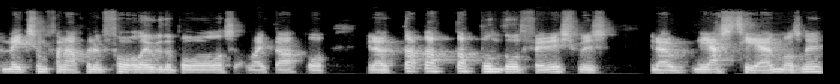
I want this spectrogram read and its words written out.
and make something happen and fall over the ball or something like that. But you know that that, that bundled finish was you know Niasse TM, wasn't it?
